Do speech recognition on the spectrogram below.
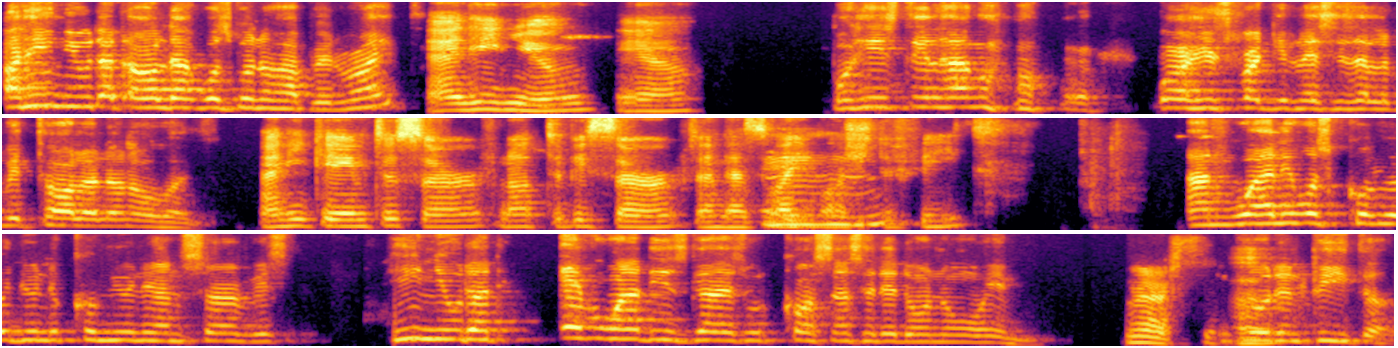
And he knew that all that was going to happen, right? And he knew, yeah. But he still hung on. Well, his forgiveness is a little bit taller than ours. And he came to serve, not to be served, and that's why he mm-hmm. washed the feet. And while he was doing the communion service, he knew that every one of these guys would cuss and say they don't know him, Mercy. including Peter.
